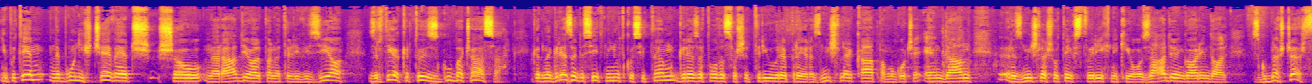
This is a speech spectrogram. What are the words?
In potem ne bo nihče več šel na radio ali pa na televizijo, zaradi tega, ker to je zguba časa. Ker ne gre za deset minut, ko si tam, gre za to, da so še tri ure prej razmišljali, kaj pa mogoče en dan razmišljaš o teh stvarih, nekje v ozadju in gor in dol. Zgubljaš čas,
